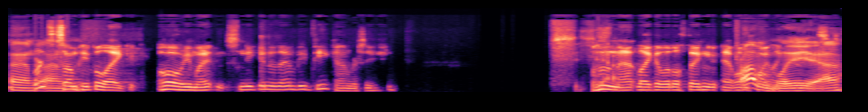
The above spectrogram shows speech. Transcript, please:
And, Weren't um, some people like, oh, he might sneak into the MVP conversation? Yeah. Wasn't that like a little thing at Probably, one point? Probably, like, yeah.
